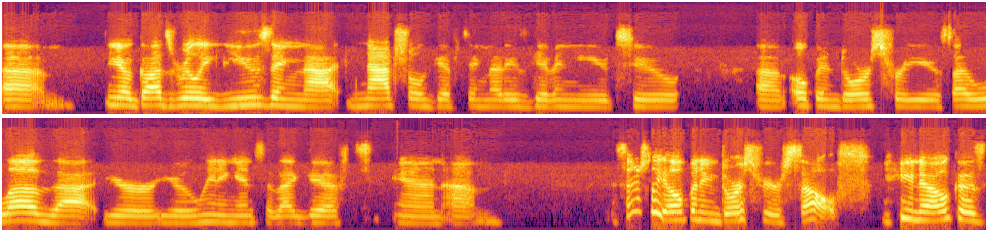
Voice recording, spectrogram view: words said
um, you know God's really using that natural gifting that He's given you to um, open doors for you. So I love that you're you're leaning into that gift and um, essentially opening doors for yourself, you know, because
